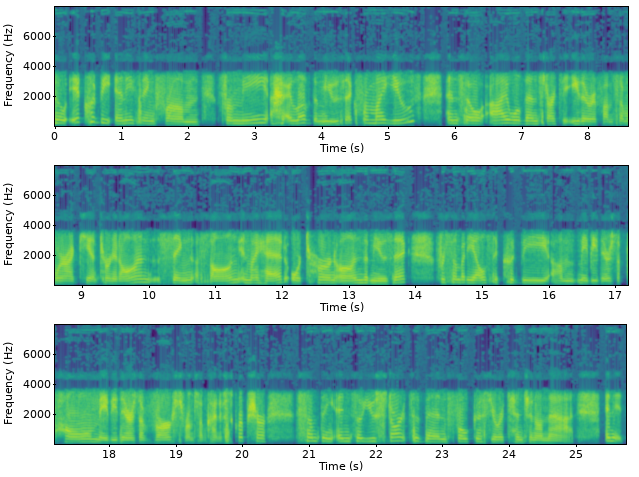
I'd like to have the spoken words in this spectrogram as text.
So it could be anything from, for me, I love the music from my youth, and so I will then start to either, if I'm somewhere I can't turn it on, sing a song in my head or turn turn on the music. For somebody else, it could be um, maybe there's a poem, maybe there's a verse from some kind of scripture, something. And so you start to then focus your attention on that. And it's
